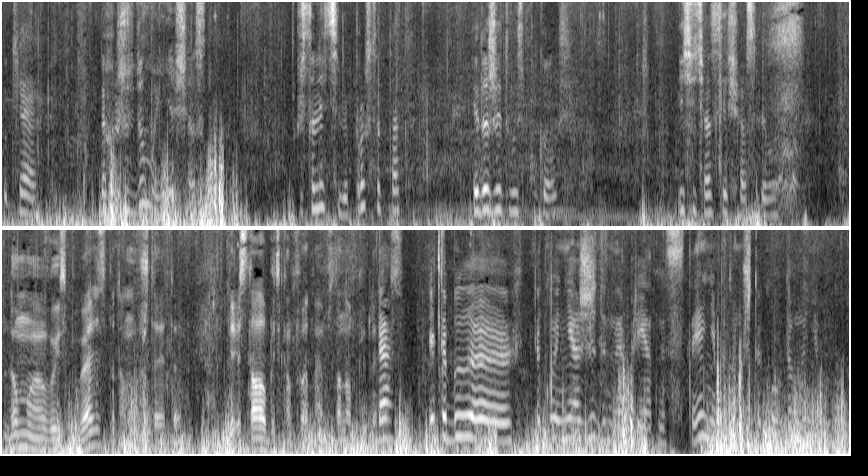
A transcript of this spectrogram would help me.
Вот я нахожусь дома, и я счастлива. Представляете себе, просто так. Я даже этого испугалась. И сейчас я счастлива. Думаю, вы испугались, потому что это перестало быть комфортной обстановкой для Да. вас. Это было такое неожиданное приятное состояние, потому что такого давно не было.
